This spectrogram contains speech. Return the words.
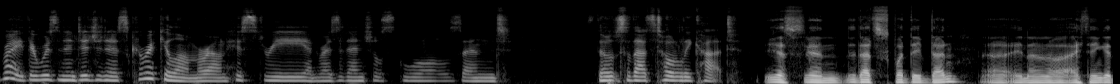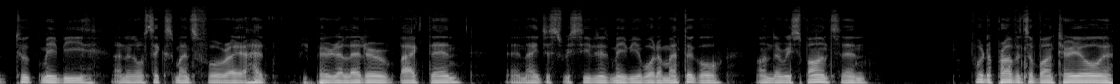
Right. There was an indigenous curriculum around history and residential schools, and so, so that's totally cut. Yes, and that's what they've done. Uh, you know, I think it took maybe I don't know six months for I had prepared a letter back then, and I just received it maybe about a month ago on the response. And for the province of Ontario, uh,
